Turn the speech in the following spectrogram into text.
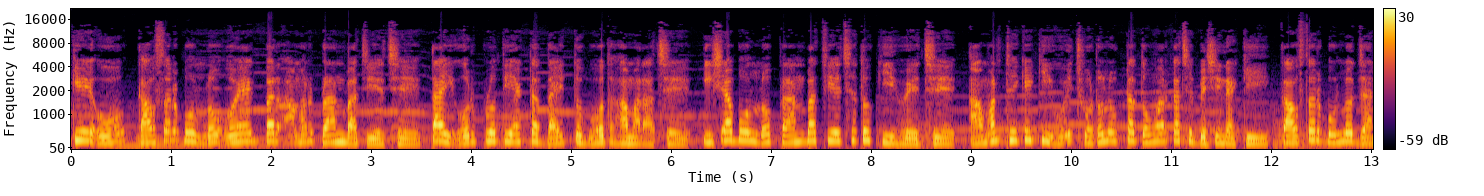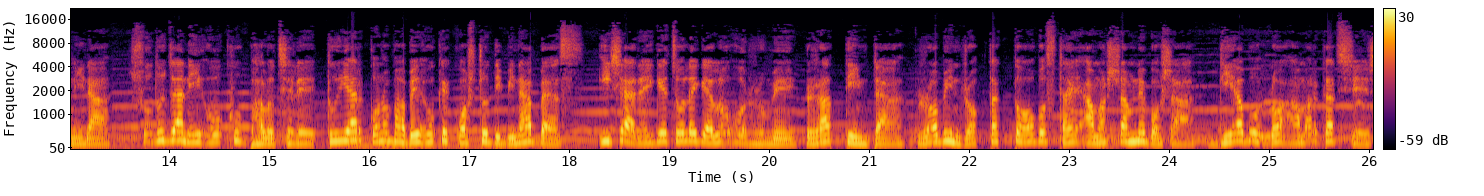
কে ও? কাউসার বলল, ও একবার আমার প্রাণ বাঁচিয়েছে, তাই ওর প্রতি একটা দায়িত্ববোধ আমার আছে। ঈশা বলল, প্রাণ বাঁচিয়েছে তো কি হয়েছে? আমার থেকে কি ওই ছোট লোকটা তোমার কাছে বেশি নাকি? কাউসার বলল, জানি না। শুধু জানি ও খুব ভালো ছেলে। তুই আর কোনোভাবে ওকে কষ্ট দিবি না, ব্যাস। ঈশা রেগে চলে গেল ওর রুমে। রাত তিনটা। রবিন রক্তাক্ত অবস্থায় আমার সামনে বসা। দিয়া বলল, আমার কাজ শেষ,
